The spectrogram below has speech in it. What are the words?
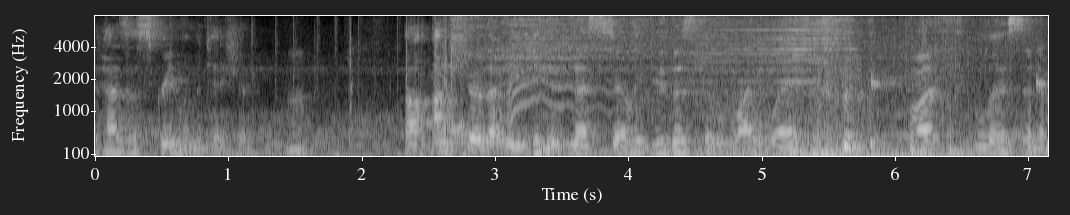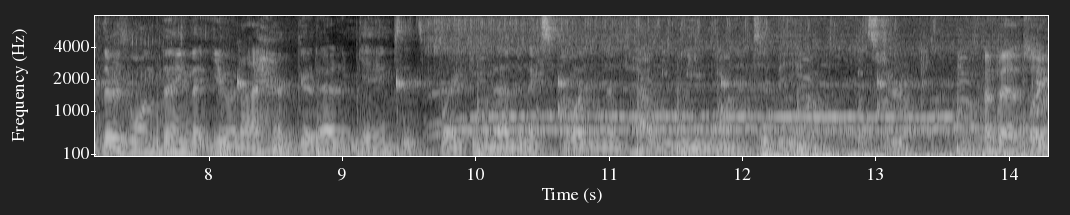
It has a screen limitation. Huh. Uh, I'm sure that we didn't necessarily do this the right way, but listen, if there's one thing that you and I are good at in games, it's breaking them and exploiting them to how we want it to be. That's true. I bet like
